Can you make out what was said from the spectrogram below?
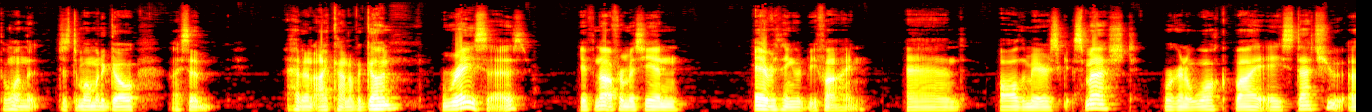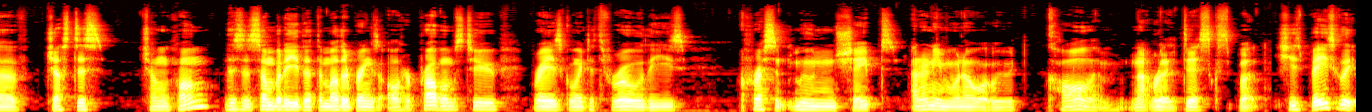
The one that just a moment ago I said had an icon of a gun. Ray says, if not for Miss Yin, everything would be fine. And all the mirrors get smashed. We're going to walk by a statue of Justice Chung Huang. This is somebody that the mother brings all her problems to. Ray is going to throw these crescent moon shaped, I don't even know what we would call them. Not really discs, but she's basically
